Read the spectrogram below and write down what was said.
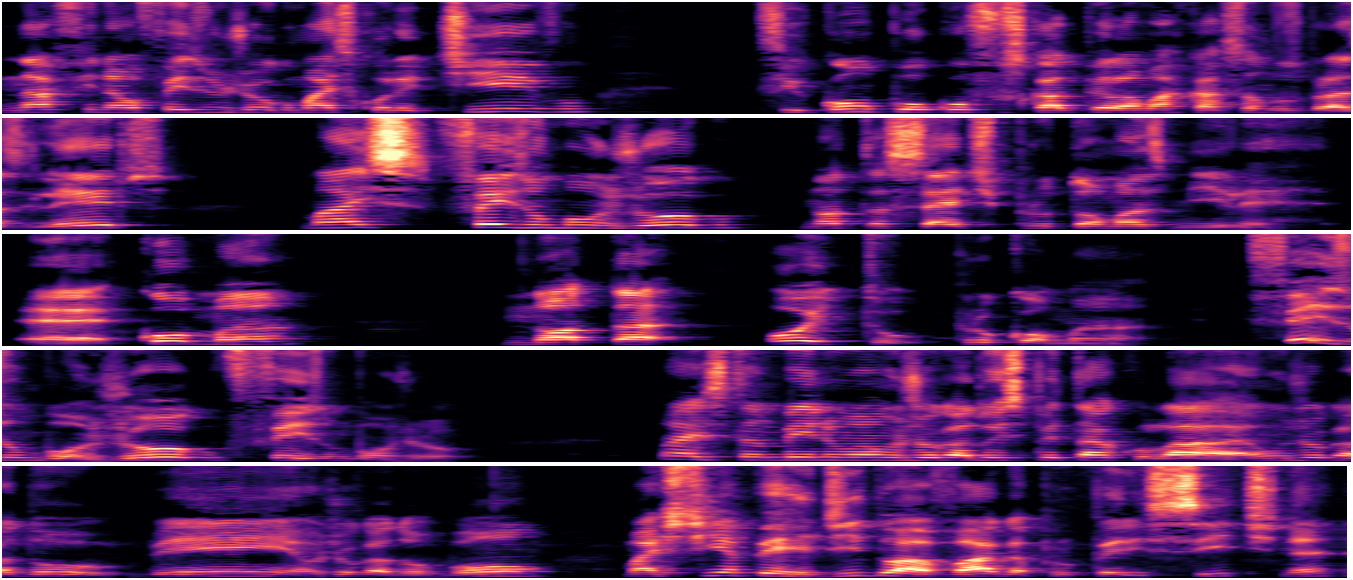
na final fez um jogo mais coletivo, ficou um pouco ofuscado pela marcação dos brasileiros, mas fez um bom jogo, nota 7 para o Thomas Miller. É, Coman, nota 8 para o Coman. Fez um bom jogo, fez um bom jogo mas também não é um jogador espetacular. É um jogador bem, é um jogador bom, mas tinha perdido a vaga para o Perisic, né?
